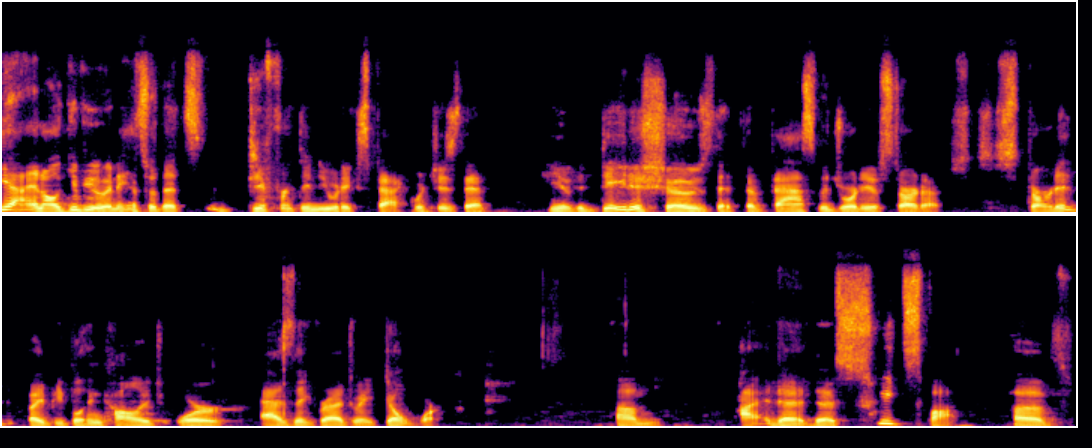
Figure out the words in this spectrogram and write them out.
Yeah, and I'll give you an answer that's different than you would expect, which is that you know the data shows that the vast majority of startups started by people in college or as they graduate don't work. Um, I, the the sweet spot of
